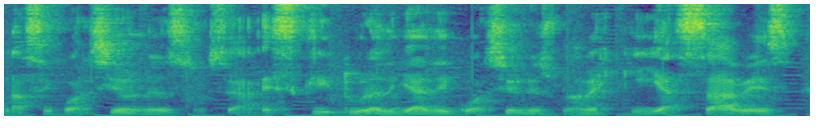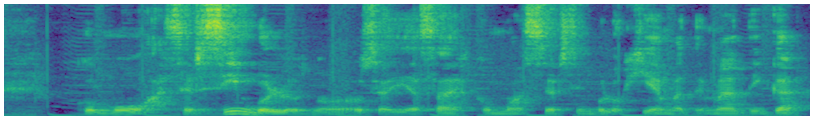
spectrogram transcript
las ecuaciones, o sea, escritura ya de ecuaciones una vez que ya sabes cómo hacer símbolos, ¿no? o sea, ya sabes cómo hacer simbología matemática,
